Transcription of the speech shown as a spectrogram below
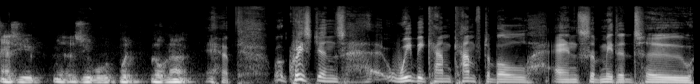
as you as you would well know. Yeah. Well, Christians, we become comfortable and submitted to.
